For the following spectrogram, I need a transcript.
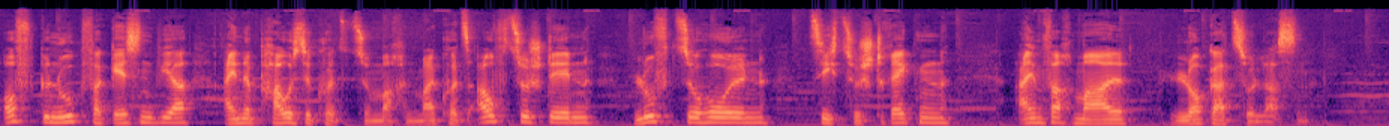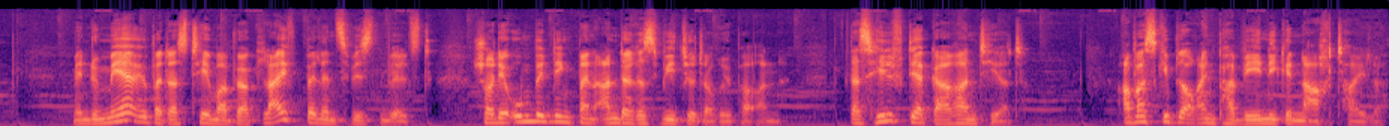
Oft genug vergessen wir, eine Pause kurz zu machen, mal kurz aufzustehen, Luft zu holen, sich zu strecken, einfach mal locker zu lassen. Wenn du mehr über das Thema Work-Life-Balance wissen willst, schau dir unbedingt mein anderes Video darüber an. Das hilft dir garantiert. Aber es gibt auch ein paar wenige Nachteile.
